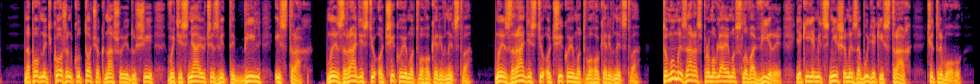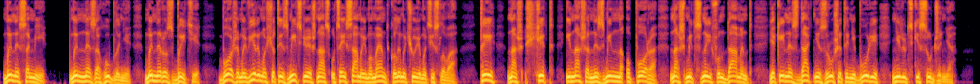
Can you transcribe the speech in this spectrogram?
наповнить кожен куточок нашої душі, витісняючи звідти біль і страх. Ми з радістю очікуємо Твого керівництва. Ми з радістю очікуємо Твого керівництва. Тому ми зараз промовляємо слова віри, які є міцнішими за будь-який страх чи тривогу. Ми не самі, ми не загублені, ми не розбиті. Боже, ми віримо, що Ти зміцнюєш нас у цей самий момент, коли ми чуємо ці слова. Ти наш щит і наша незмінна опора, наш міцний фундамент, який не здатні зрушити ні бурі, ні людські судження.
